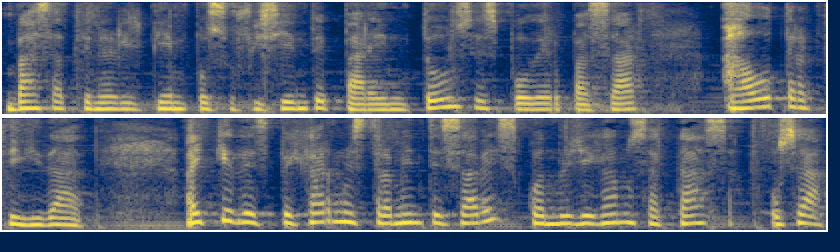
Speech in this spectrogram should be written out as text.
vas a tener el tiempo suficiente para entonces poder pasar a otra actividad. Hay que despejar nuestra mente, ¿sabes? Cuando llegamos a casa. O sea,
